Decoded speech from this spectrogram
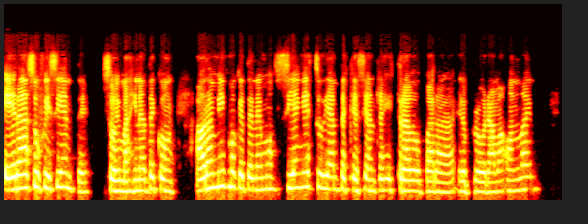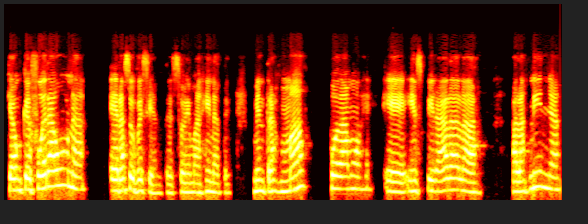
era suficiente. So, imagínate con ahora mismo que tenemos 100 estudiantes que se han registrado para el programa online, que aunque fuera una, era suficiente. So, imagínate, mientras más podamos eh, inspirar a, a las niñas,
